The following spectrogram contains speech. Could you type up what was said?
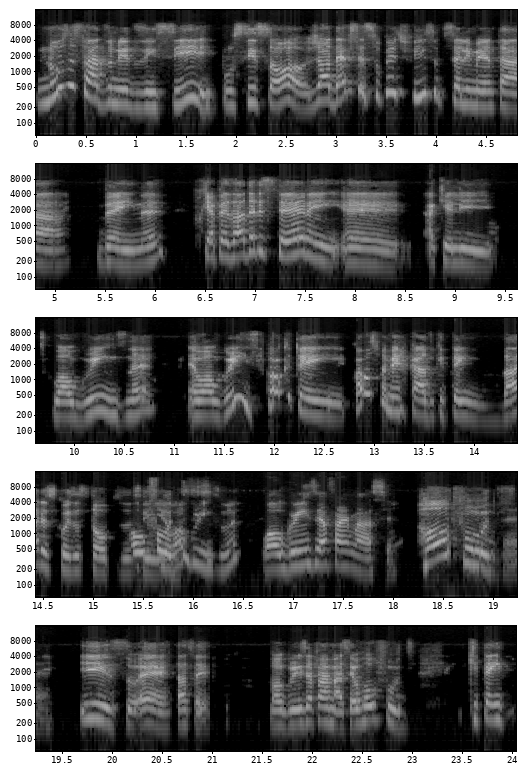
nos Estados Unidos em si, por si só, já deve ser super difícil de se alimentar bem, né? Porque apesar deles terem é, aquele Walgreens, né? É o Walgreens? Qual que tem? Qual é o supermercado que tem várias coisas tops assim? É o Walgreens, não é? O Walgreens é a farmácia. Whole Foods. É. Isso, é, tá certo. Walgreens é a farmácia, é o Whole Foods. Que tem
